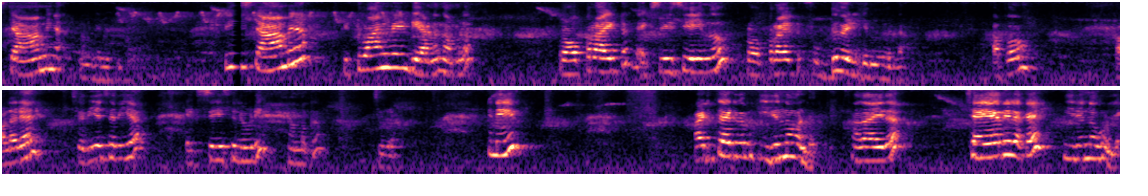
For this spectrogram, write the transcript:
സ്റ്റാമിന നമുക്ക് ലഭിക്കും. ഈ സ്റ്റാമിന കിട്ടുവാൻ വേണ്ടിയാണ് നമ്മൾ പ്രോപ്പറായിട്ട് എക്സസൈസ് ചെയ്യുന്നതും പ്രോപ്പറായിട്ട് ഫുഡ് കഴിക്കുന്നതുമെല്ലാം. അപ്പോൾ വളരെ ചെറിയ ചെറിയ എക്സസൈസിലൂടെ നമുക്ക് ചെയ്യാം. ഇനി അടുത്തായിട്ട് നമുക്ക് ഇരുന്നു കൊണ്ട് അതായത് ചെയറിലൊക്കെ ഇരുന്നു കൊണ്ട്.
